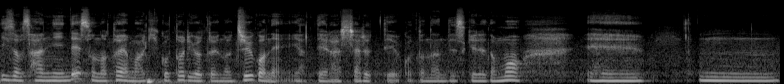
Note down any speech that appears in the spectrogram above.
以上3人でその富山明子トリオというのを15年やっていらっしゃるっていうことなんですけれども。えーうん。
